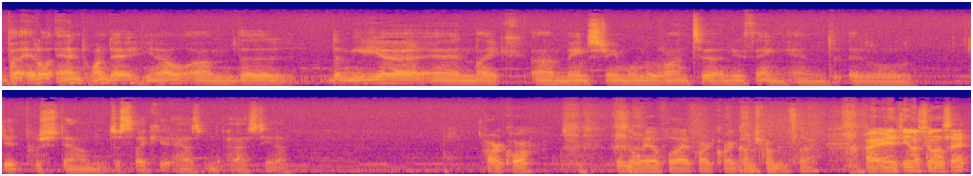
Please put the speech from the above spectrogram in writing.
but it'll end one day. You know, um, the the media and like um, mainstream will move on to a new thing, and it'll get pushed down just like it has in the past. You know. Hardcore is a way of life. Hardcore comes from inside. All right. Anything else you want to say?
